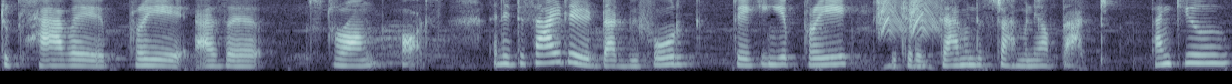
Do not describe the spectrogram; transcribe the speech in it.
to have a prey as a strong horse. Then he decided that before taking a prey, he should examine the stamina of that. Thank you.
